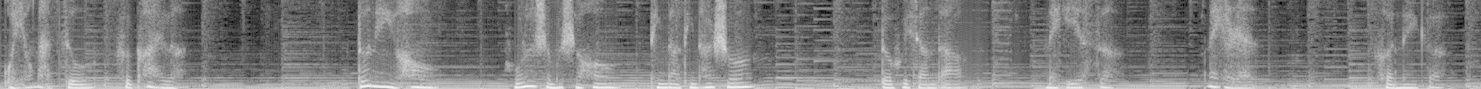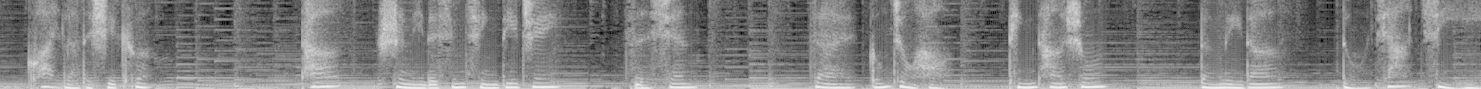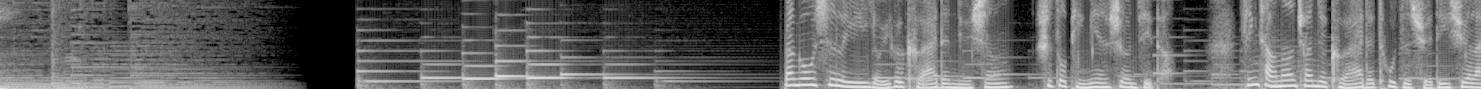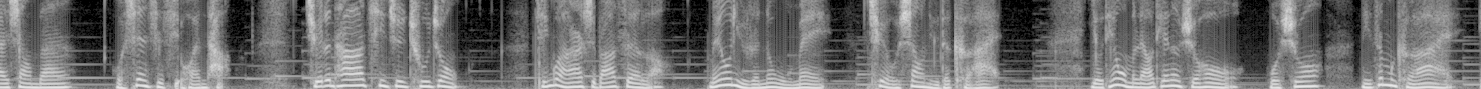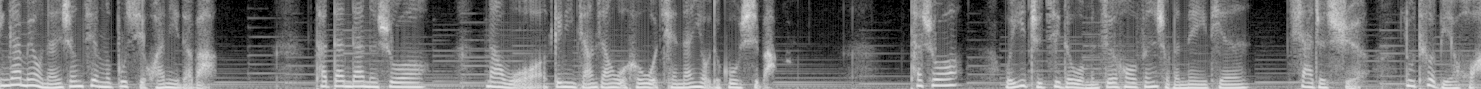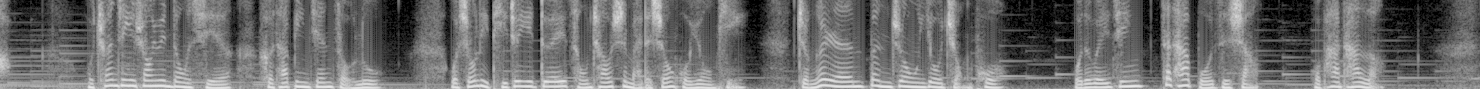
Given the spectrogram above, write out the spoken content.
唯有满足和快乐。多年以后，无论什么时候听到听他说，都会想到那个夜色、那个人和那个快乐的时刻。他是你的心情 DJ 子轩，在公众号听他说。等你的独家记忆。办公室里有一个可爱的女生，是做平面设计的，经常呢穿着可爱的兔子雪地靴来上班。我甚是喜欢她，觉得她气质出众。尽管二十八岁了，没有女人的妩媚，却有少女的可爱。有天我们聊天的时候，我说：“你这么可爱，应该没有男生见了不喜欢你的吧？”他淡淡的说：“那我给你讲讲我和我前男友的故事吧。”他说：“我一直记得我们最后分手的那一天，下着雪，路特别滑。我穿着一双运动鞋和他并肩走路，我手里提着一堆从超市买的生活用品，整个人笨重又窘迫。”我的围巾在他脖子上，我怕他冷。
